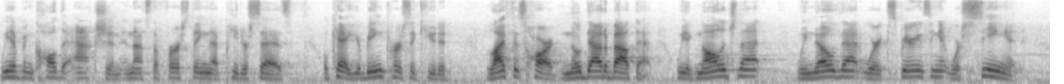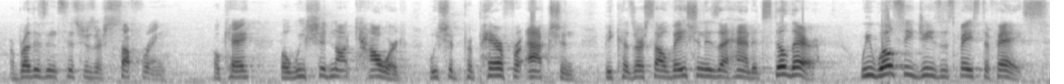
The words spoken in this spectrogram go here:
We have been called to action, and that's the first thing that Peter says okay, you're being persecuted. Life is hard, no doubt about that. We acknowledge that. We know that. We're experiencing it. We're seeing it. Our brothers and sisters are suffering, okay? But we should not coward. we should prepare for action because our salvation is at hand. It's still there. We will see Jesus face to face.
